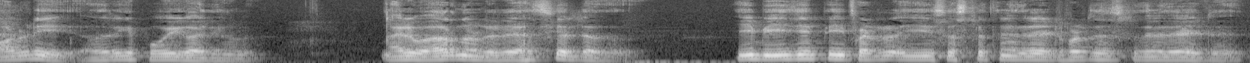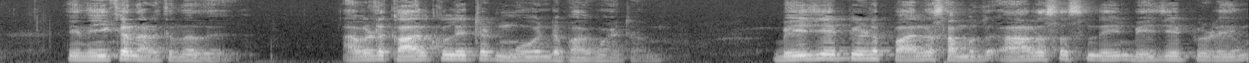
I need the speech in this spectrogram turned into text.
ഓൾറെഡി അതിലേക്ക് പോയി കാര്യങ്ങൾ അതിൽ വേറൊന്നുണ്ട് രഹസ്യമല്ല അത്. ഈ ബി ജെ പി ഫെഡറൽ ഈ സിസ്റ്റത്തിനെതിരായിട്ട് ഫെഡറൽ സിസ്റ്റത്തിനെതിരായിട്ട് ഈ നീക്കം നടക്കുന്നത് അവരുടെ കാൽക്കുലേറ്റഡ് മൂവിന്റെ ഭാഗമായിട്ടാണ്. ബി ജെ പിയുടെ പല സമുദ്ര ആർ എസ് എസിന്റെയും ബി ജെ പിയുടെയും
